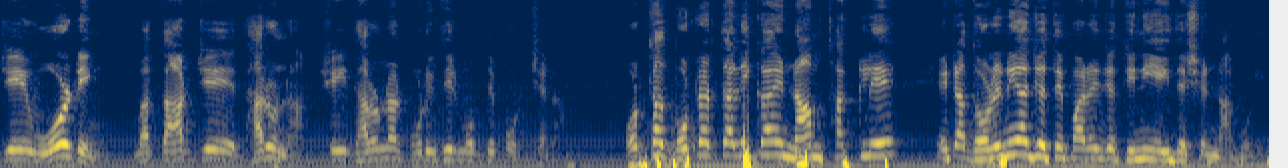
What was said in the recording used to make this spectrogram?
যে ওয়ার্ডিং বা তার যে ধারণা, সেই ধারণার পরিধির মধ্যে পড়ছে না। অর্থাৎ ভোটার তালিকায় নাম থাকলে এটা ধরে নেওয়া যেতে পারে যে তিনি এই দেশের নাগরিক।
